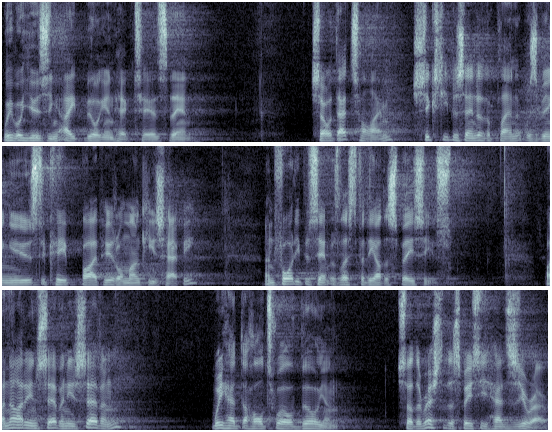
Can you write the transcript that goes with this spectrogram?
we were using 8 billion hectares then. So at that time, 60% of the planet was being used to keep bipedal monkeys happy, and 40% was left for the other species. By 1977, we had the whole 12 billion. So the rest of the species had zero.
